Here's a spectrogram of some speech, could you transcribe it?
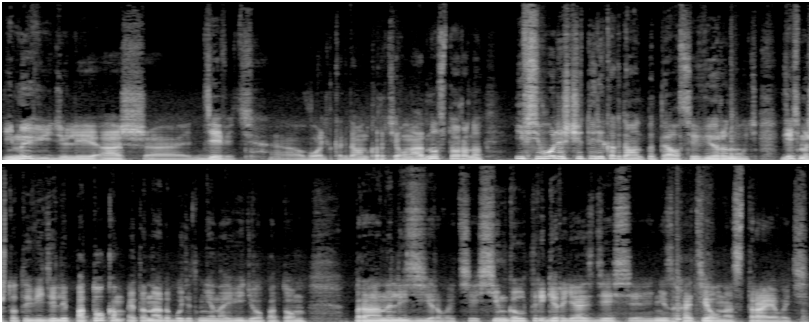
И мы видели аж 9 э, э, вольт, когда он крутил на одну сторону, и всего лишь 4, когда он пытался вернуть. Здесь мы что-то видели потоком, это надо будет мне на видео потом проанализировать. Сингл триггер я здесь э, не захотел настраивать.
